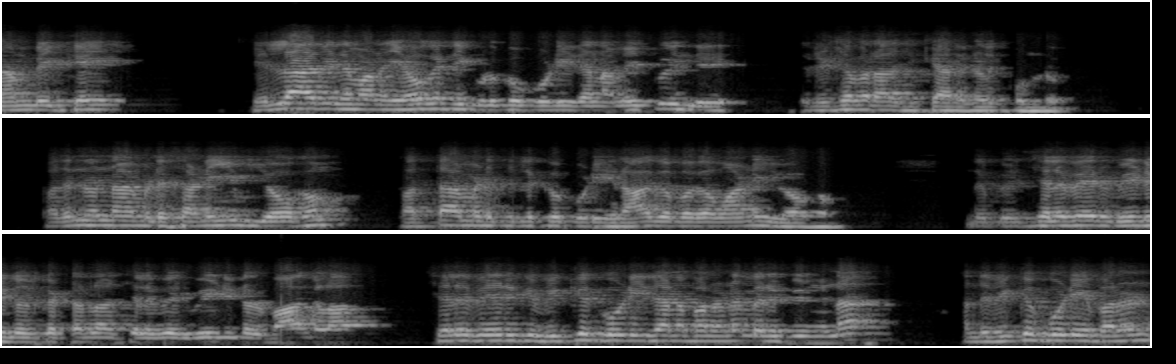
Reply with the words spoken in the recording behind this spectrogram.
நம்பிக்கை எல்லா விதமான யோகத்தை கொடுக்கக்கூடியதான அமைப்பு இந்த ரிஷபராசிக்காரர்களுக்கு உண்டு. பதினொன்னாம் இட சனியும் யோகம் பத்தாம் இடத்தில் இருக்கக்கூடிய ராக பகவான யோகம். இந்த சில பேர் வீடுகள் கட்டலாம் சில பேர் வீடுகள் வாங்கலாம் சில பேருக்கு விற்கக்கூடியதான பலனும் இருக்குங்கன்னா அந்த விற்கக்கூடிய பலன்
